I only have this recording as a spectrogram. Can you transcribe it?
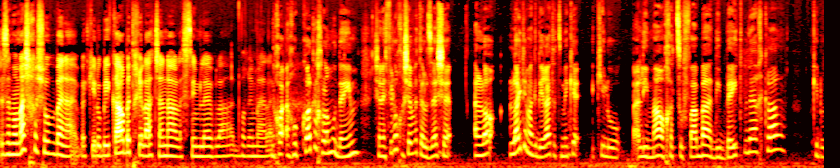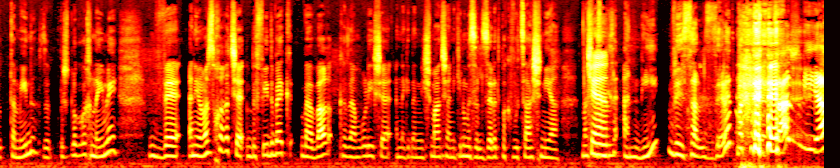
זה ממש חשוב בעיניי, וכאילו, בעיקר בתחילת שנה, לשים לב לדברים האלה. נכון, אנחנו כל כך לא מודעים, שאני אפילו חושבת על זה שאני לא, לא הייתי מגדירה את עצמי ככאילו אלימה או חצופה בדיבייט בדרך כלל. כאילו, תמיד, זה פשוט לא כל כך נעים לי. ואני ממש זוכרת שבפידבק בעבר, כזה אמרו לי, שנגיד, אני נשמעת שאני כאילו מזלזלת בקבוצה השנייה. כן. כזה, אני מזלזלת בקבוצה השנייה?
